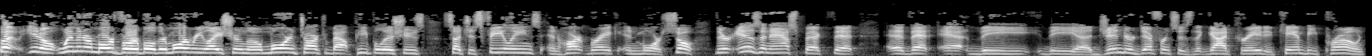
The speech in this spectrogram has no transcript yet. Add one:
but, you know, women are more verbal, they're more relational, more and talk about people issues such as feelings and heartbreak and more. So there is an aspect that that uh, the the uh, gender differences that God created can be prone,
